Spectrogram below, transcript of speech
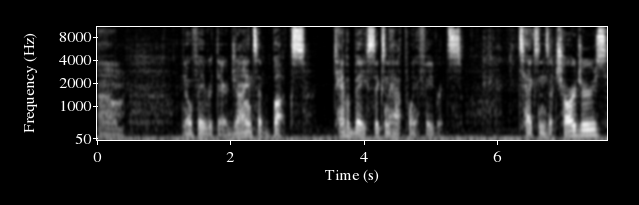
Um, no favorite there. Giants at Bucs. Tampa Bay, six and a half point favorites. Texans at Chargers.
